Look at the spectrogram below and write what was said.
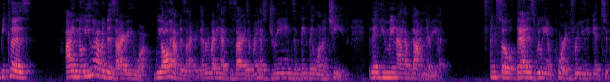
Because I know you have a desire you want. We all have desires. Everybody has desires, everybody has dreams and things they want to achieve that you may not have gotten there yet. And so that is really important for you to get to.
